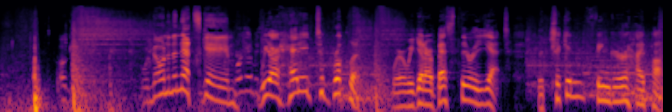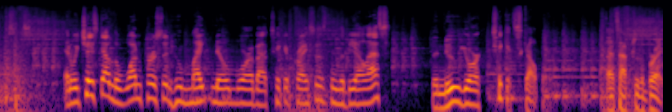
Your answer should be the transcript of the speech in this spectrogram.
Okay. We're going to the Nets game. We are headed to Brooklyn, where we get our best theory yet the chicken finger hypothesis. And we chase down the one person who might know more about ticket prices than the BLS the New York ticket scalper. That's after the break.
